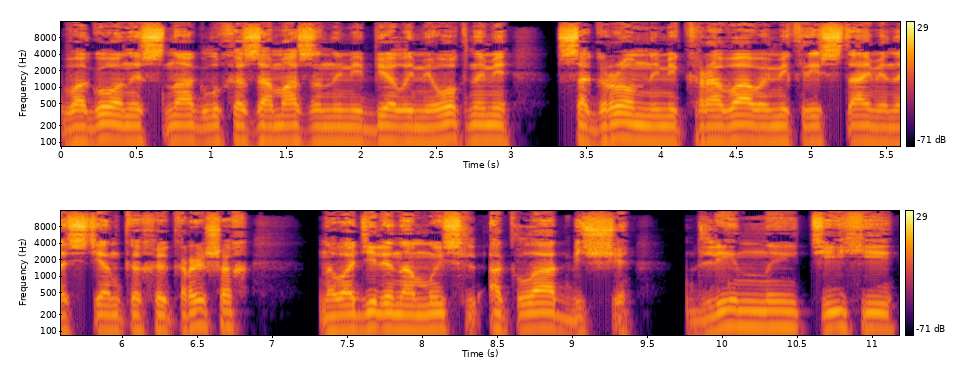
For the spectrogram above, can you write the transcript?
Вагоны с наглухо замазанными белыми окнами, с огромными кровавыми крестами на стенках и крышах, наводили на мысль о кладбище. Длинные, тихие,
